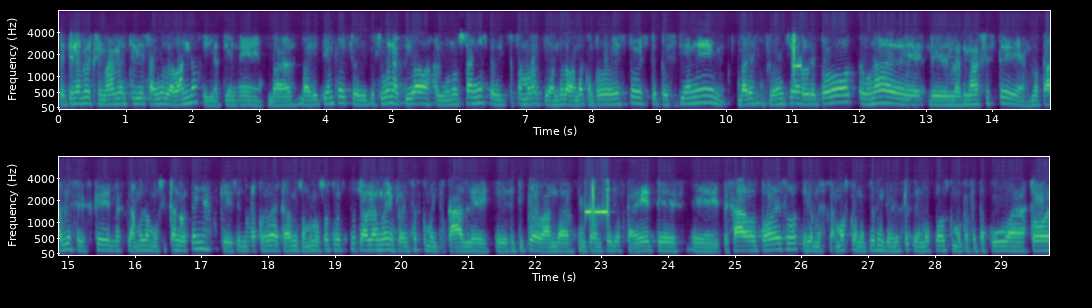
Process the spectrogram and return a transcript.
ya tiene aproximadamente 10 años la banda, que ya tiene va- varios tiempo. Este, estuvo en activa algunos años, pero ahorita estamos reactivando la banda con todo esto. Este, pues tiene varias influencias, sobre todo una de, de las más este, notables es que mezclamos la música norteña, que es no me acuerdo de acá donde somos nosotros. Estoy hablando de influencias como Intocable, de ese tipo de bandas. Entonces, los cadetes, eh, pesado, todo eso, y lo mezclamos con otras influencias que tenemos todos, como Café Tacuba, todo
